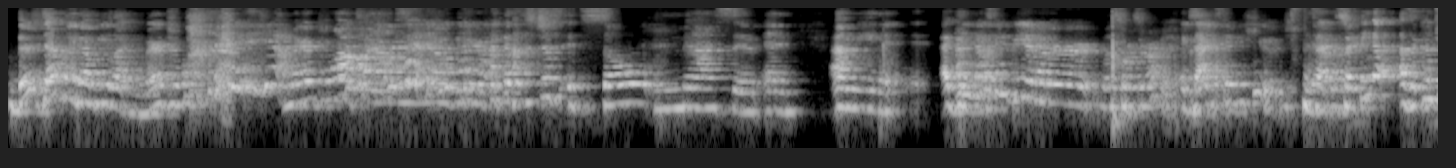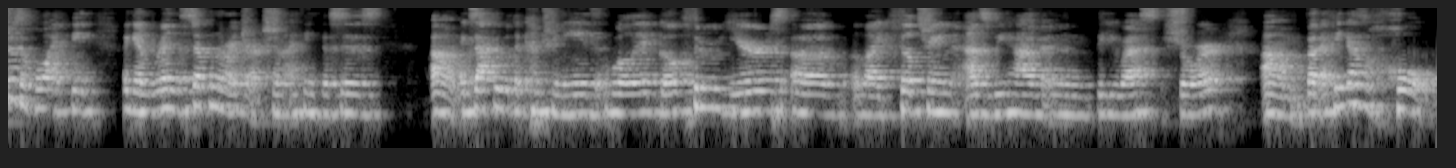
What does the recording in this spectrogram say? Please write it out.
There's definitely gonna be like marijuana. yeah. marijuana Oh, town 100%. over here because it's just it's so massive and I mean And again that's going to be another source of revenue. Exactly. It's going to be huge. Exactly. So I think as a country as a whole, I think again we're in the step in the right direction. I think this is um, exactly what the country needs. Will it go through years of like filtering as we have in the U.S.? Sure, um, but I think as a whole,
